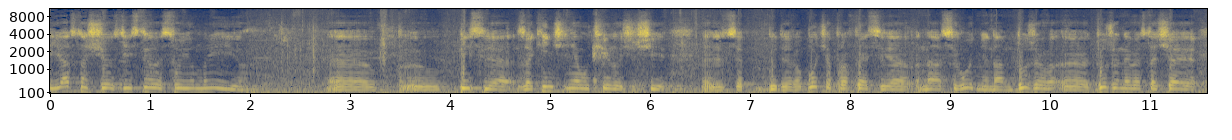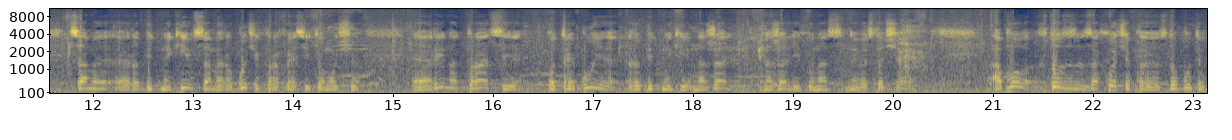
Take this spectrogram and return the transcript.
ясно, що здійснили свою мрію після закінчення училища, чи е, це буде робоча професія. На сьогодні нам дуже е, дуже не вистачає саме робітників, саме робочих професій, тому що е, ринок праці потребує робітників. На жаль, на жаль, їх у нас не вистачає. Або хто захоче здобути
